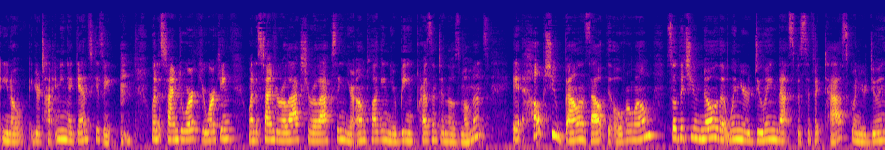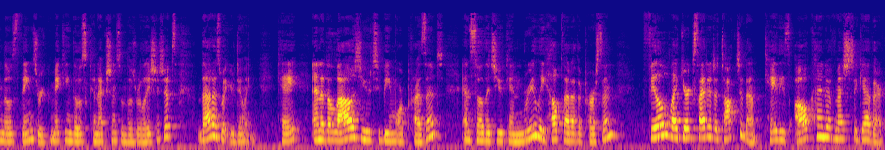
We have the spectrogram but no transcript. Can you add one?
you know your timing again excuse me when it's time to work you're working when it's time to relax you're relaxing you're unplugging you're being present in those moments it helps you balance out the overwhelm so that you know that when you're doing that specific task when you're doing those things or making those connections and those relationships that is what you're doing okay and it allows you to be more present and so that you can really help that other person Feel like you're excited to talk to them. Okay, these all kind of mesh together.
